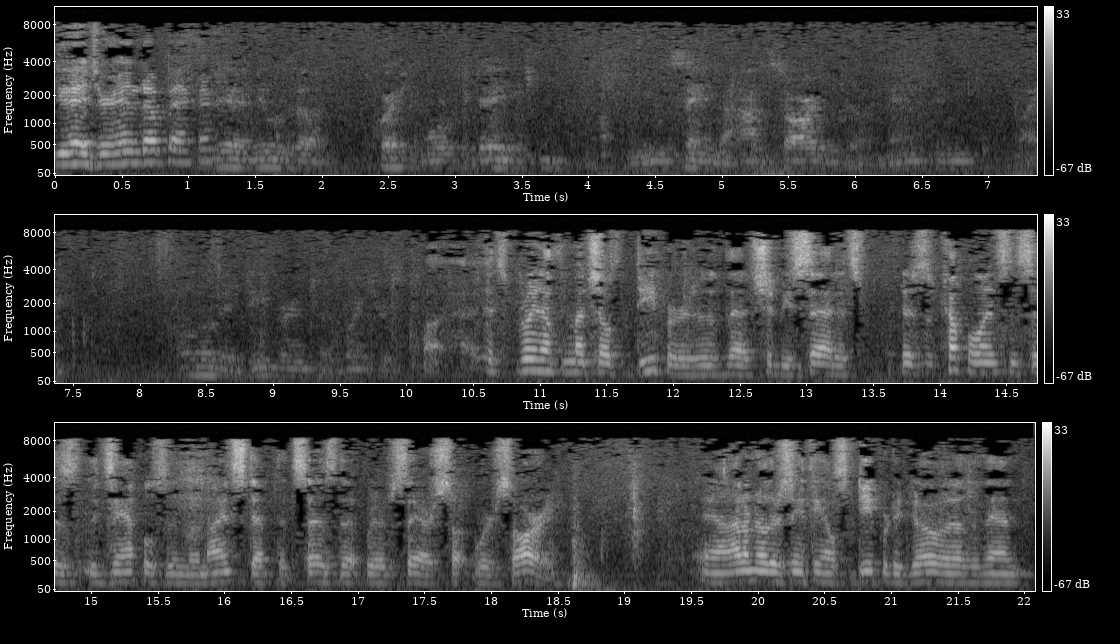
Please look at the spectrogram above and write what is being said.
You had your hand up back there? Yeah, and it was a question more for Dave. When you were saying the I'm sorry with the man thing, like, a little bit deeper into what you're, Uh, It's really nothing much else deeper that should be said. It's, there's a couple instances, examples in the ninth step that says that we're to say our, we're sorry. And I don't know there's anything else deeper to go other than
